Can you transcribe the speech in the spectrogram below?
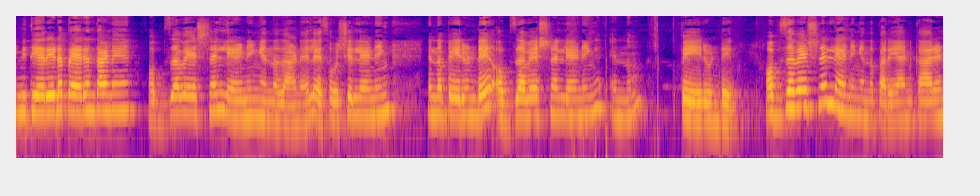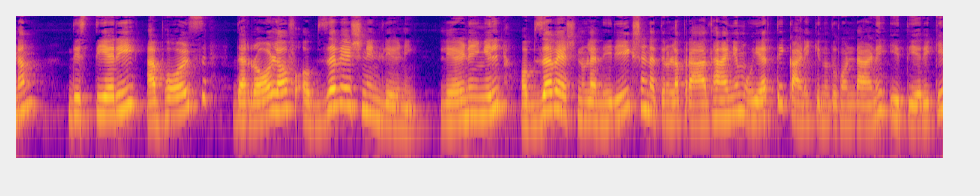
ഇനി തിയറിയുടെ പേരെന്താണ്? ഒബ്സർവേഷണൽ ലേണിംഗ് എന്നതാണ് അല്ലേ? സോഷ്യൽ ലേണിംഗ് എന്ന പേരുണ്ട്. ഒബ്സർവേഷണൽ ലേണിംഗ് എന്നും പേരുണ്ട്. ഒബ്സർവേഷണൽ ലേണിംഗ് എന്ന് പറയാൻ കാരണം this theory upholds the role of observation in learning ലേണിങ്ങിൽ ഒബ്സർവേഷനുള്ള നിരീക്ഷണത്തിനുള്ള പ്രാധാന്യം ഉയർത്തി കാണിക്കുന്നത് കൊണ്ടാണ് ഈ തിയറിക്ക്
